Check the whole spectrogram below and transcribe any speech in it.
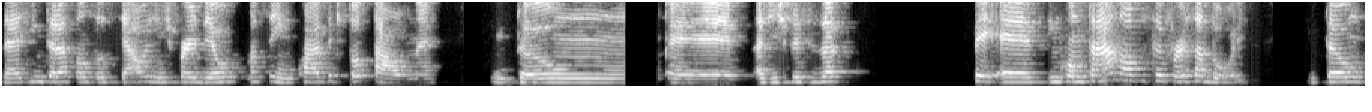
né, interação social, a gente perdeu, assim, quase que total, né? Então, é, a gente precisa é, encontrar novos reforçadores. Então,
